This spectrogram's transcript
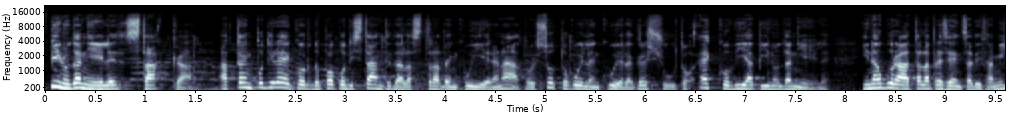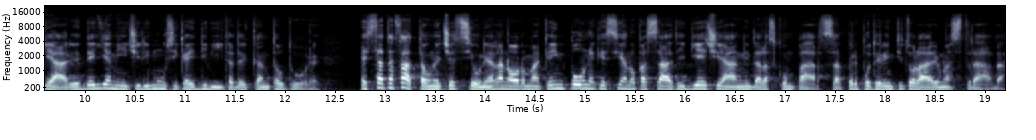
Pino Daniele stacca. A tempo di record, poco distante dalla strada in cui era nato e sotto quella in cui era cresciuto, ecco via Pino Daniele, inaugurata la presenza dei familiari e degli amici di musica e di vita del cantautore. È stata fatta un'eccezione alla norma che impone che siano passati dieci anni dalla scomparsa per poter intitolare una strada.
